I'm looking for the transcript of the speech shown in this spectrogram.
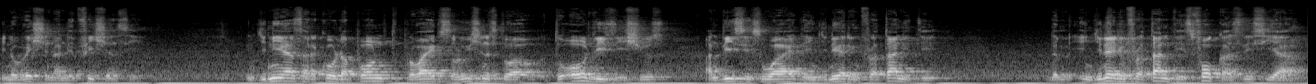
innovation, and efficiency. Engineers are called upon to provide solutions to, our, to all these issues, and this is why the engineering fraternity, the engineering fraternity's focus this year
